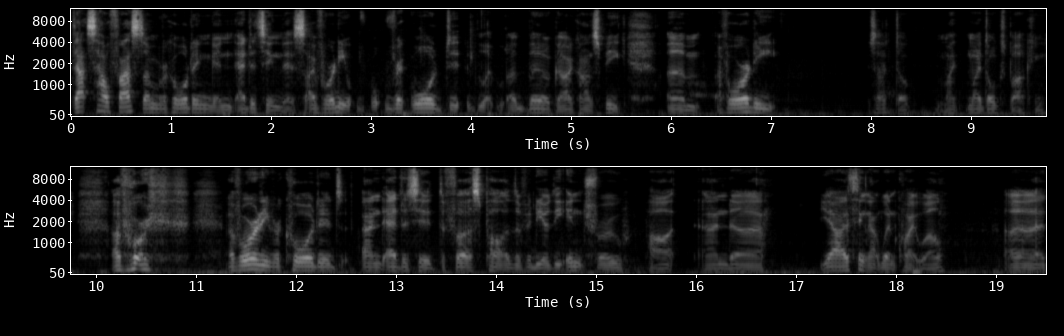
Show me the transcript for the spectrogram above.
that's how fast I'm recording and editing this. I've already recorded. Like, uh, I can't speak. Um, I've already. Is that dog? My my dog's barking. I've already, I've already recorded and edited the first part of the video, the intro part, and uh, yeah, I think that went quite well. Uh,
